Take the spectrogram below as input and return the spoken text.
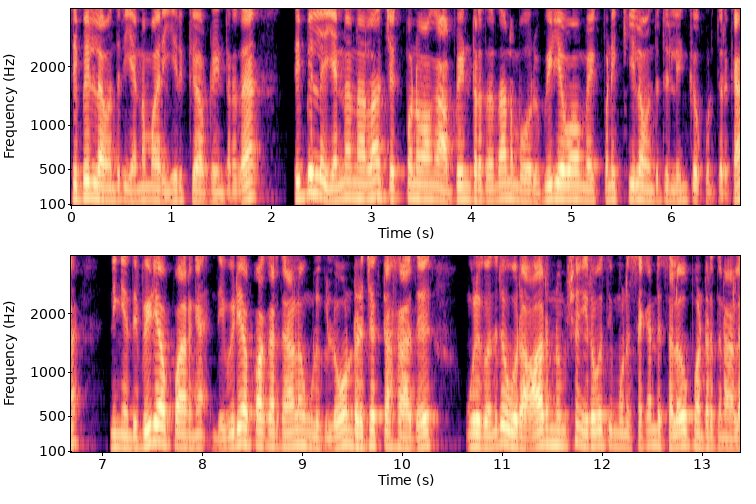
சிபிலில் வந்துட்டு என்ன மாதிரி இருக்குது அப்படின்றத. சிபிலில் என்னென்னலாம் செக் பண்ணுவாங்க அப்படின்றத தான் நம்ம ஒரு வீடியோவாக மேக் பண்ணி கீழே வந்துட்டு லிங்க்கை கொடுத்துருக்கேன் நீங்கள் இந்த வீடியோ பாருங்கள் இந்த வீடியோ பார்க்கறதுனால உங்களுக்கு லோன் ரிஜெக்ட் ஆகாது. உங்களுக்கு வந்துட்டு ஒரு ஆறு நிமிஷம் 23 செகண்ட் செலவு பண்ணுறதுனால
